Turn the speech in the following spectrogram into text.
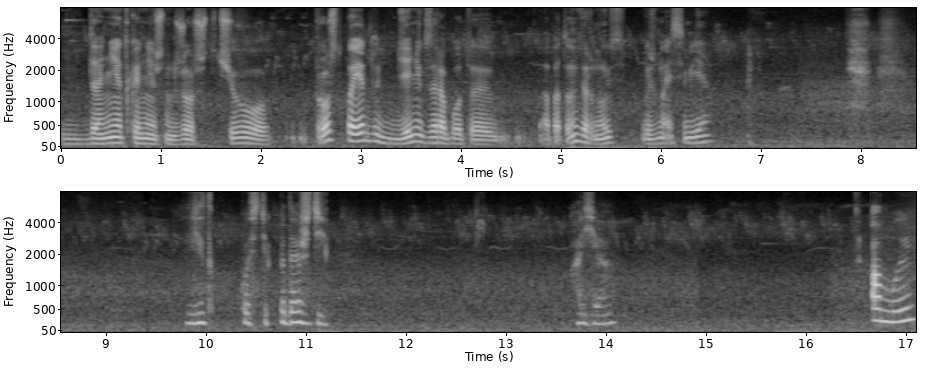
Да нет, конечно, Джордж, ты чего? Просто поеду, денег заработаю, а потом вернусь. Вы же моя семья. Нет, Костик, подожди. А я? А мы?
